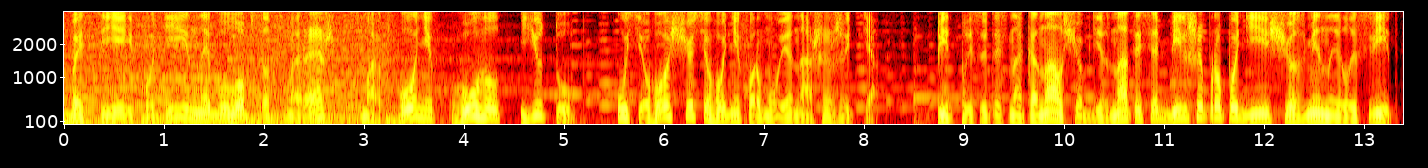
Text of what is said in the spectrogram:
Без цієї події не було б соцмереж, смартфонів, Google, YouTube, усього, що сьогодні формує наше життя. Підписуйтесь на канал, щоб дізнатися більше про події, що змінили світ.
